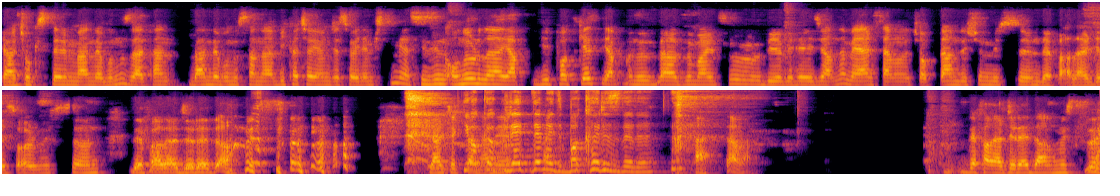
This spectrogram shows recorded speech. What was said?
Ya çok isterim ben de bunu. Zaten ben de bunu sana birkaç ay önce söylemiştim ya. Sizin Onur'la yap, bir podcast yapmanız lazım Aysu diye bir heyecanla. Meğer sen onu çoktan düşünmüşsün, defalarca sormuşsun, defalarca red almışsın. Gerçekten yok hani... yok red demedi, bakarız dedi. Heh, tamam. Defalarca red almışsın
